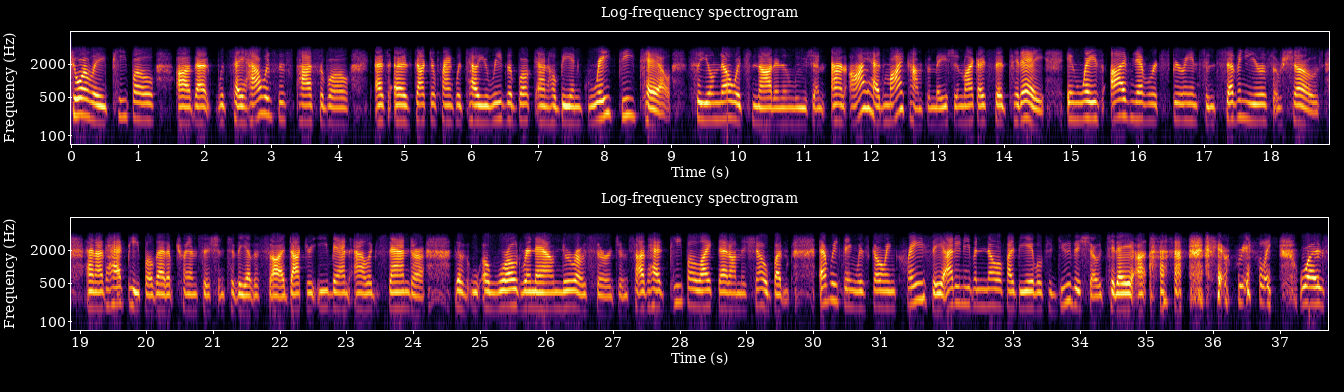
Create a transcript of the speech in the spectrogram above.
surely people uh, that would say, "How is this possible?" As as Dr. Frank would tell you, read the book and he'll be in great detail, so you'll know it's not an illusion. And I had my confirmation, like I said today, in ways I've never experienced in seven years of shows. And I've had people that have transitioned to the other side. Dr. Eben Alexander, the a world-renowned neurosurgeon. So I've had people like that on the show, but everything was going crazy. I didn't even know if I'd be able to do the show today. it really was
